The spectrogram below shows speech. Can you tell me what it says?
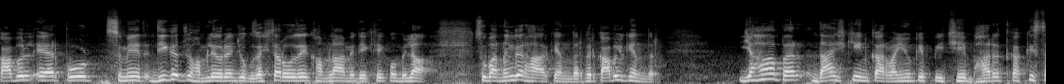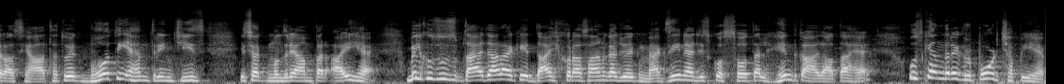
काबुल एयरपोर्ट समेत दीगर जो हमले हो रहे हैं, जो गुजशत रोज़ एक हमला हमें देखने को मिला, सुबह नंगरहार के अंदर, फिर काबुल के अंदर यहाँ पर दाइश की इन कार्रवाइयों के पीछे भारत का किस तरह से हाथ है? तो एक बहुत ही अहम तरीन चीज़ इस वक्त मंजर आम पर आई है। बिलखसूस बताया जा रहा है कि दाइश खुरासान का जो एक मैगज़ीन है, जिसको सोतल हिंद कहा जाता है, उसके अंदर एक रिपोर्ट छपी है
